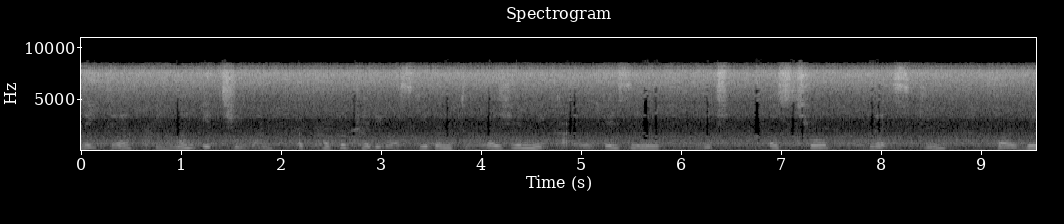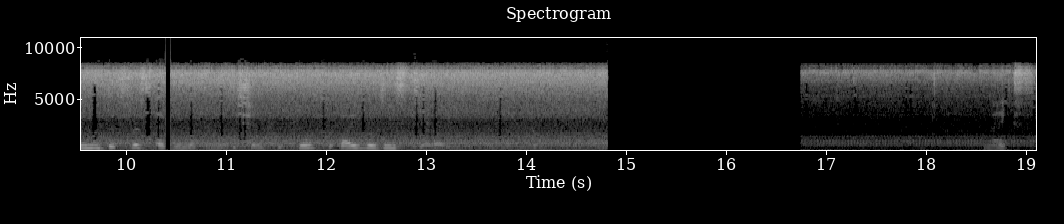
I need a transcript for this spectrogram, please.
Later, in 1831, a proper credit was given to Russian Mikhail Vasilyevich Ostrogradsky for being the first ever mathematician who proved the divergence theorem. Next,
